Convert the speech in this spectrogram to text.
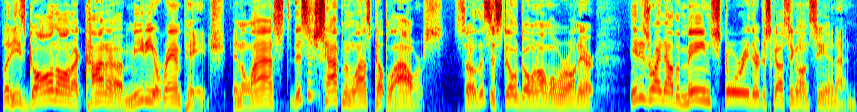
but he's gone on a kind of media rampage in the last. This has just happened in the last couple of hours. So this is still going on while we're on air. It is right now the main story they're discussing on CNN.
